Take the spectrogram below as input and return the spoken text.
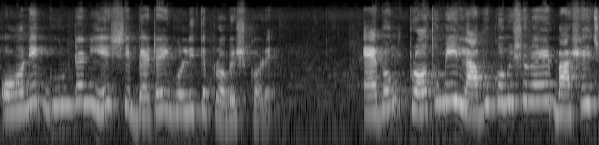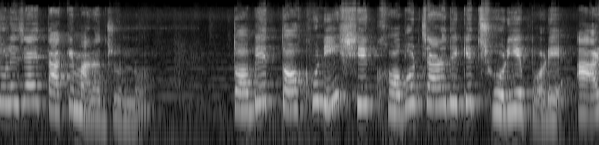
অনেক গুণটা নিয়ে সে ব্যাটারি গল্লিতে প্রবেশ করে। এবং প্রথমেই লাভু কমিশনারের বাসায় চলে যায় তাকে মারার জন্য। তবে তখনই সে খবর চারদিকে ছড়িয়ে পড়ে আর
